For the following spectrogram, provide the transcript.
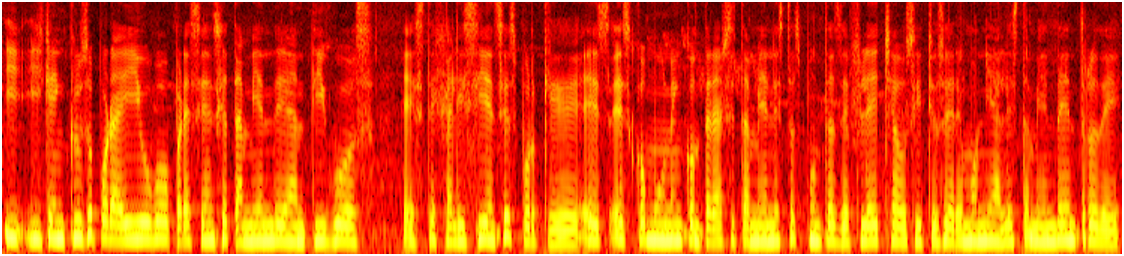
Y, y que incluso por ahí hubo presencia también de antiguos este, jaliscienses, porque es, es común encontrarse también estas puntas de flecha o sitios ceremoniales también dentro de,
